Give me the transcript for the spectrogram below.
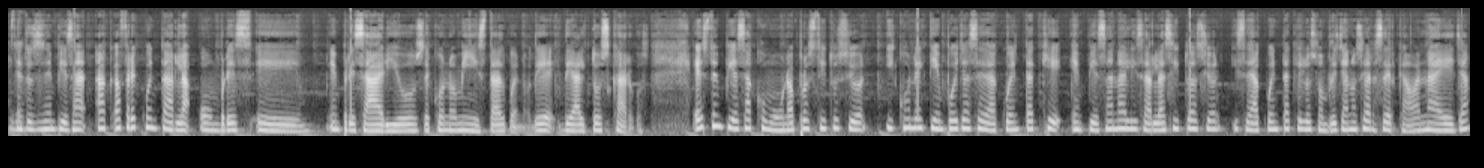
Entonces empiezan a, frecuentarla hombres eh, empresarios, economistas, bueno, de, de, altos cargos. Esto empieza como una prostitución y con el tiempo ella se da cuenta que empieza a analizar la situación y se da cuenta que los hombres ya no se acercaban a ella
